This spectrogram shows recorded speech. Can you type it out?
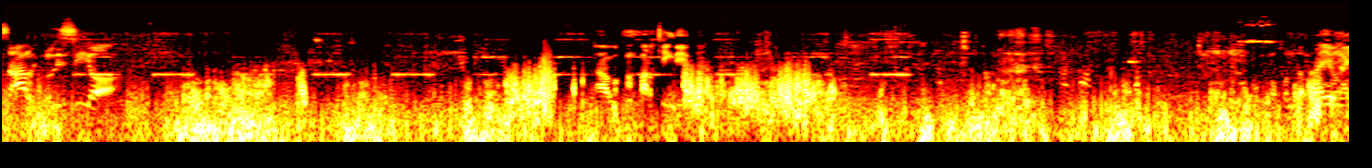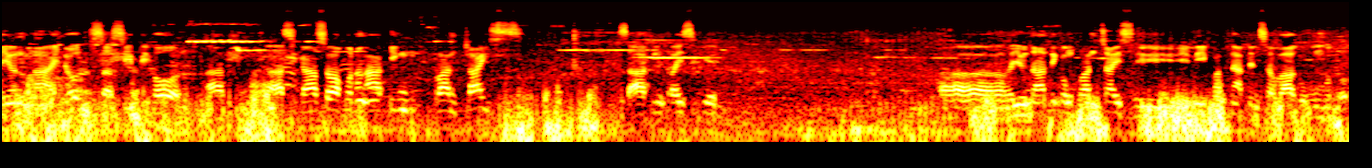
Coliseo. Awak ng parking dito. Pupunta tayo ngayon mga idol sa City Hall at asikaso ako ng aking franchise sa aking tricycle. Ah, yung dati kong franchise ilipat natin sa bago kong motor.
